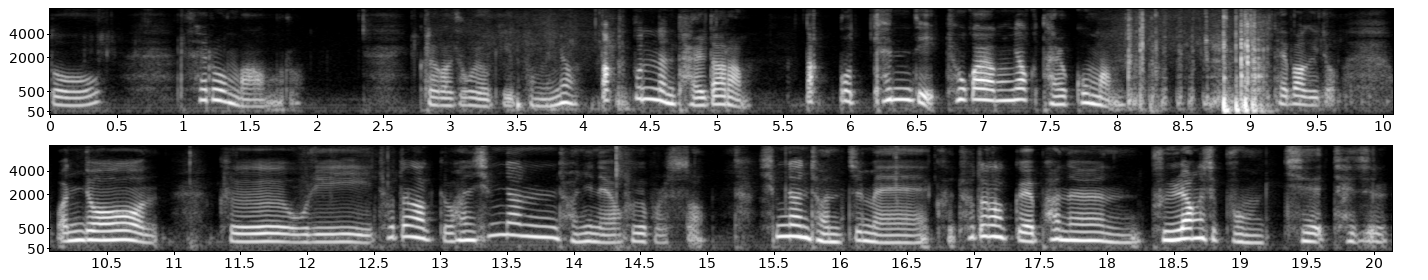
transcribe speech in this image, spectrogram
또 새로운 마음으로 그래가지고 여기 보면요. 딱 붙는 달달함 딱붙 캔디 초강력 달콤함. 대박이죠. 완전 그 우리 초등학교 한 10년 전이네요 그게 벌써. 10년 전쯤에 그 초등학교에 파는 불량식품 재, 재질.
